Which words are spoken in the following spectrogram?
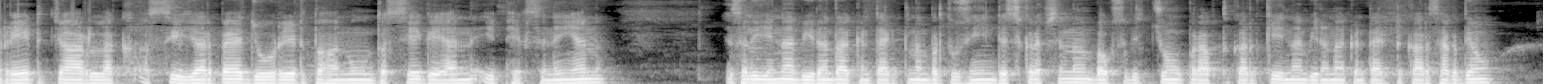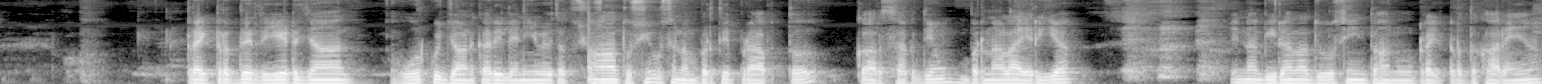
ਰੇਟ 480000 ਰੁਪਏ, ਜੋ ਰੇਟ ਤੁਹਾਨੂੰ ਦੱਸੇ ਗਏ ਹਨ, ਇਹ ਫਿਕਸ ਨਹੀਂ ਹਨ। ਇਸ ਲਈ ਇਹਨਾਂ ਵੀਰਾਂ ਦਾ ਕੰਟੈਕਟ ਨੰਬਰ ਤੁਸੀਂ ਡਿਸਕ੍ਰਿਪਸ਼ਨ ਬਾਕਸ ਵਿੱਚੋਂ ਪ੍ਰਾਪਤ ਕਰਕੇ ਇਹਨਾਂ ਵੀਰਾਂ ਨਾਲ ਕੰਟੈਕਟ ਕਰ ਸਕਦੇ ਹੋ। ਟਰੈਕਟਰ ਦੇ ਰੇਟ ਜਾਂ ਹੋਰ ਕੋਈ ਜਾਣਕਾਰੀ ਲੈਣੀ ਹੋਵੇ ਤਾਂ ਤੁਸੀਂ ਤਾਂ ਤੁਸੀਂ ਉਸ ਨੰਬਰ ਤੇ ਪ੍ਰਾਪਤ ਕਰ ਸਕਦੇ ਹੋ, ਬਰਨਾਲਾ ਏਰੀਆ ਇਹਨਾਂ ਵੀਰਾਂ ਦਾ ਜੋ ਅਸੀਂ ਤੁਹਾਨੂੰ ਟਰੈਕਟਰ ਦਿਖਾ ਰਹੇ ਹਾਂ।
